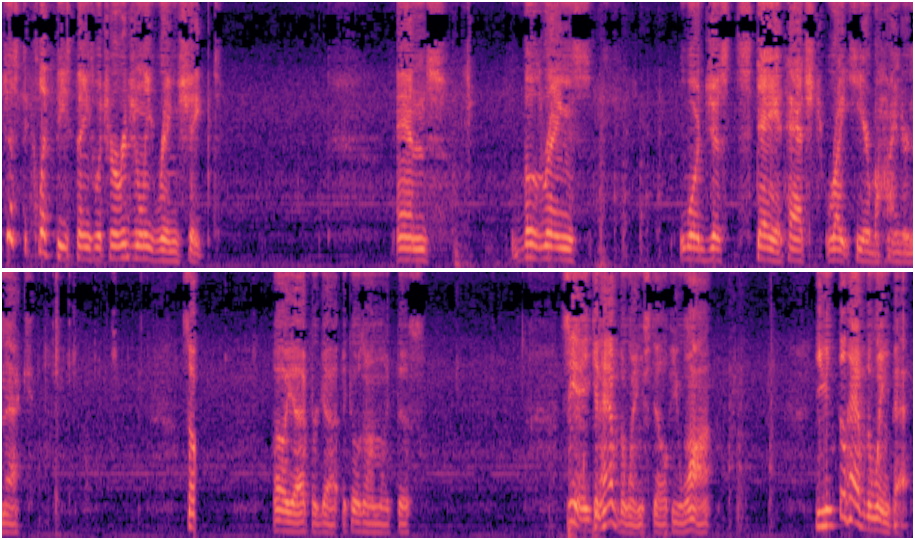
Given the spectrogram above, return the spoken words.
just to clip these things which were originally ring-shaped. And those rings would just stay attached right here behind her neck. So, oh yeah, I forgot. It goes on like this. So yeah, you can have the wing still if you want. You can still have the wing pack.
